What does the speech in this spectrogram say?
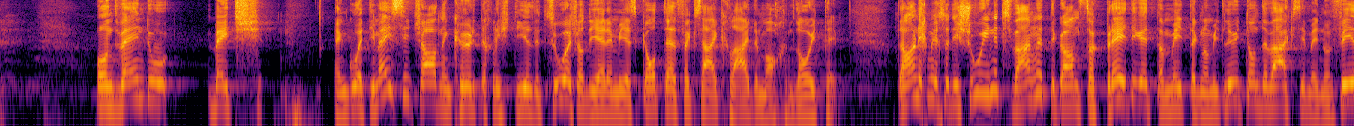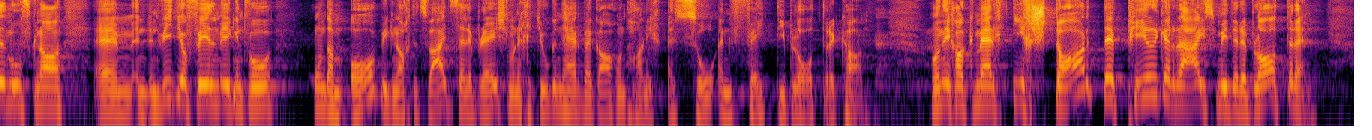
Und wenn du eine gute Message haben, dann gehört ein bisschen Stil dazu. Schon Jeremias Gotthelf hat gesagt, Kleider machen Leute. Da habe ich mich so die Schuhe reinzwängen, den ganzen Tag predigt, am Mittag noch mit Leuten unterwegs wir haben noch einen Film aufgenommen, ähm, einen Videofilm irgendwo. Und am Abend, nach der zweiten Celebration, als ich in die Jugendherberge kam, hatte ich so eine fette Blatter. Und ich habe gemerkt, ich starte Pilgerreise mit einer Blatter.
